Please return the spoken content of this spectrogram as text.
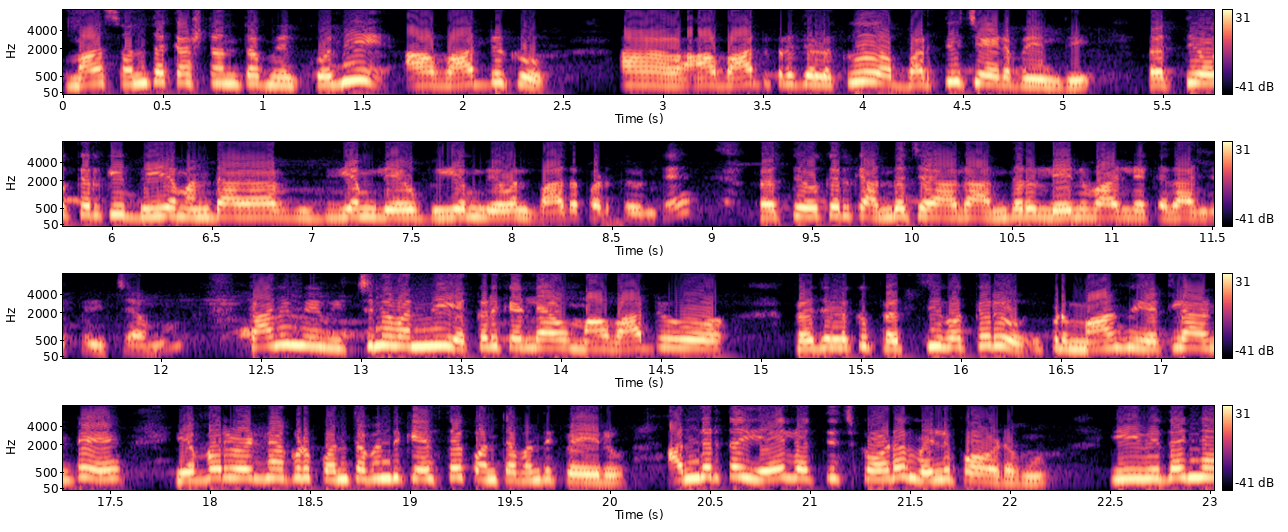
మా సొంత కష్టంతో మేము కొని ఆ వార్డుకు ఆ వార్డు ప్రజలకు భర్తీ చేయడమైంది. ప్రతి ఒక్కరికి బియ్యం అందా బియ్యం లేవు బియ్యం లేవు అని బాధపడుతుంటే ప్రతి ఒక్కరికి అందచేయాలా అందరూ లేని వాళ్ళే కదా అని చెప్పి ఇచ్చాము. కానీ మేము ఇచ్చినవన్నీ ఎక్కడికి వెళ్ళాము మా వార్డు ప్రజలకు ప్రతి ఒక్కరు ఇప్పుడు మా ఎట్లా అంటే ఎవరు వెళ్ళినా కూడా కొంతమందికి వేస్తే కొంతమందికి వేయరు అందరితో ఏలు ఒత్తించుకోవడం వెళ్ళిపోవడము. ఈ విధంగా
